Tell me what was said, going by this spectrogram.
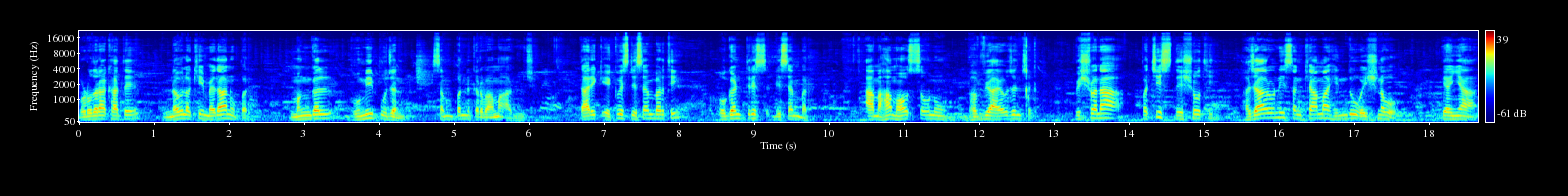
વડોદરા ખાતે નવલખી મેદાન ઉપર મંગલ ભૂમિપૂજન સંપન્ન કરવામાં આવ્યું છે. તારીખ એકવીસ ડિસેમ્બરથી ઓગણત્રીસ ડિસેમ્બર આ મહામહોત્સવનું ભવ્ય આયોજન છે. વિશ્વના પચીસ દેશોથી હજારોની સંખ્યામાં હિન્દુ વૈષ્ણવો એ અહીંયા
